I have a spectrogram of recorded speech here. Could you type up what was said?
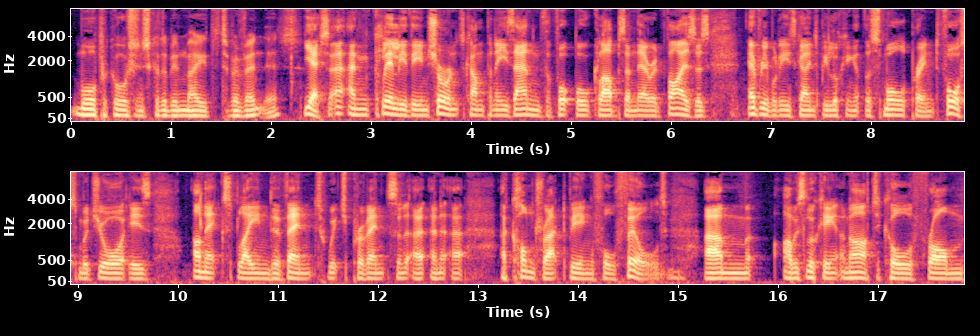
more precautions could have been made to prevent this. Yes, and clearly the insurance companies and the football clubs and their advisors, everybody's going to be looking at the small print. Force majeure is unexplained event which prevents an, a, an- a, a contract being fulfilled. Um, I was looking at an article from.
